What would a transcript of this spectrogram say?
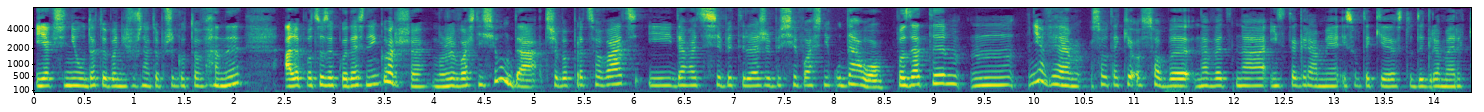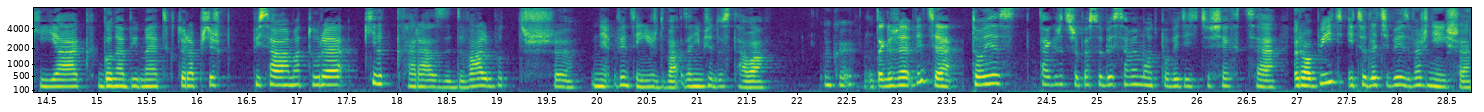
I jak się nie uda, to będziesz już na to przygotowany, ale po co zakładać najgorsze? Może właśnie się uda. Trzeba pracować i dawać z siebie tyle, żeby się właśnie udało. Poza tym, mm, nie wiem, są takie osoby nawet na Instagramie i są takie studygramerki jak Gonabimet, która przecież pisała maturę kilka razy, dwa albo trzy, nie, więcej niż dwa, zanim się dostała. Okay. Także wiecie, to jest tak, że trzeba sobie samemu odpowiedzieć, co się chce robić i co dla ciebie jest ważniejsze.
